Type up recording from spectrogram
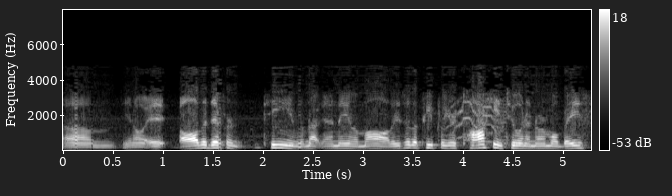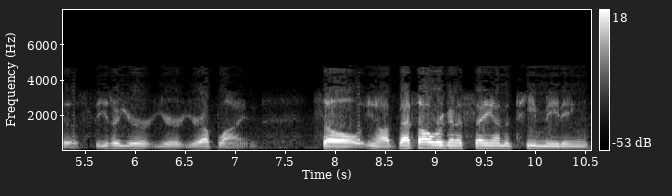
um, you know, it, all the different teams. I'm not going to name them all. These are the people you're talking to on a normal basis. These are your your your upline. So you know, that's all we're going to say on the team meeting.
